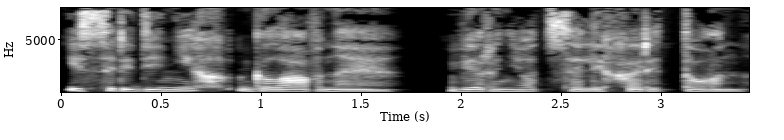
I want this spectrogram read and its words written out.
И среди них главное — вернется ли Харитон.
